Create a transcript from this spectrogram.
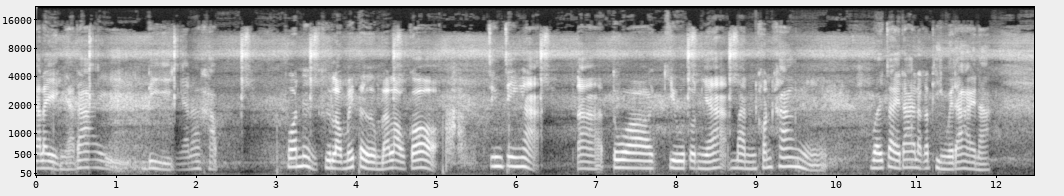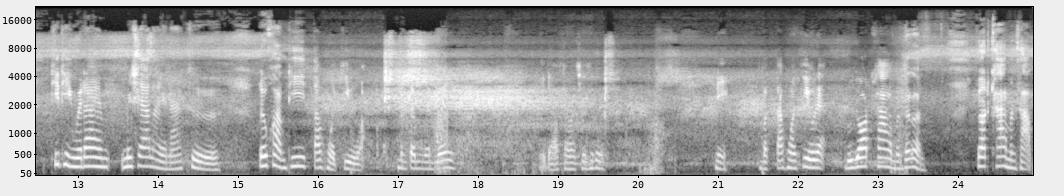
อะไรอย่างเงี้ยได้ดีเงี้ยนะครับ เพราะหนึ่งคือเราไม่เติมแล้วเราก็จริง ๆอะอ่าตัวกิวตัวเนี้ยมันค่อนข้างไว้ใจได้แล้วก็ทิ้งไว้ได้นะ ที่ทิ้งไว้ได้ไม่ใช่อะไรนะ คือด้วยความที่ตาหัวกิวอะ มันเติมเงินเว้ยนี่เดี๋ยวเอาสมาชิกให้ดูนี่ บักตาหัวกิวเนี่ยดูยอดค่ามันซะก่อน ยอดค่ามันสาม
